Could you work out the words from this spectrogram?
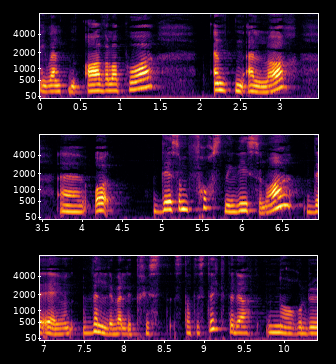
Jeg var enten av eller på, enten-eller. Eh, og det som forskning viser nå, det er jo en veldig veldig trist statistikk. Det er at når du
